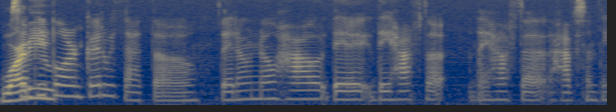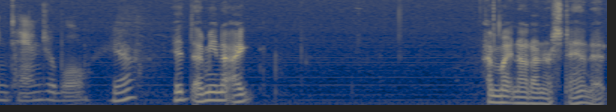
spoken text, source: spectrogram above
Why Some do you people aren't good with that though. They don't know how they they have to they have to have something tangible. Yeah. It I mean I I might not understand it,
